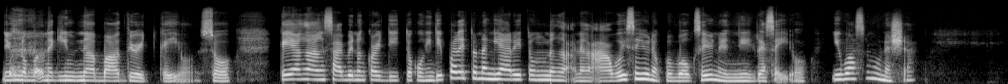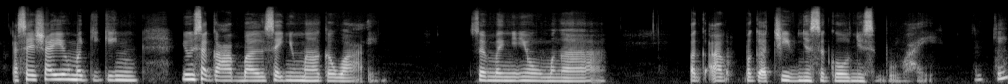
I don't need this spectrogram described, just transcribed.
Yung nab- naging na-bothered kayo. So, kaya nga ang sabi ng card dito, kung hindi pa ito nangyari itong nang, nang-aaway sa'yo, nagprovoke sa'yo, naninigra sa'yo, iwasan mo na siya. Kasi siya yung magiging, yung sagabal sa inyong mga gawain. Sa yung mga pag, uh, pag-achieve niya sa goal niya sa buhay. Okay?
